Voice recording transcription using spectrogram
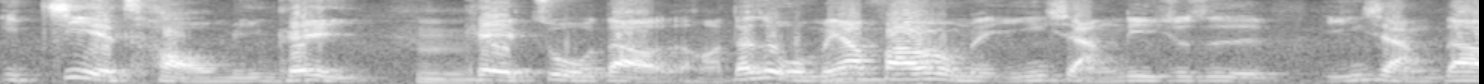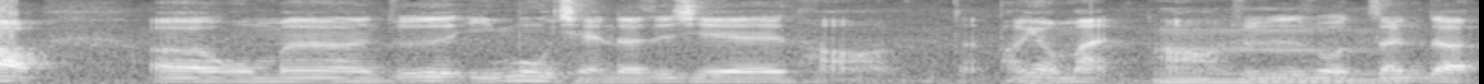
一介草民可以可以做到的哈，但是我们要发挥我们的影响力，就是影响到呃我们就是荧幕前的这些哈朋友们啊，就是说真的，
